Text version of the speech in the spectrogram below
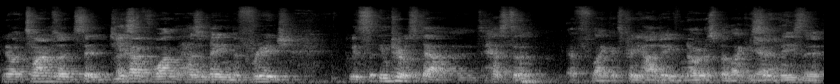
You know, at times I'd said, do you have one that hasn't been in the fridge? With imperial stout, it has to, if, like, it's pretty hard to even notice. But like you Yeah. said, these are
